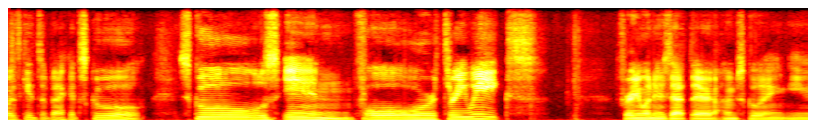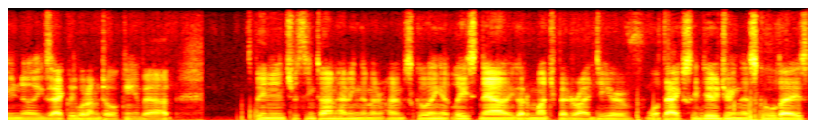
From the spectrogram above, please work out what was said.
Both kids are back at school. School's in for three weeks. For anyone who's out there homeschooling, you know exactly what I'm talking about. It's been an interesting time having them at homeschooling. At least now you've got a much better idea of what they actually do during their school days.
